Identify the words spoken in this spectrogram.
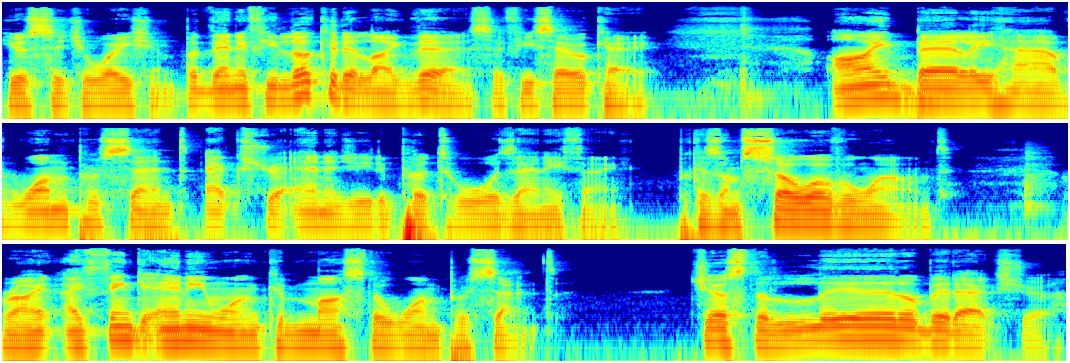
your situation. But then if you look at it like this, if you say, okay, I barely have 1% extra energy to put towards anything because I'm so overwhelmed, right? I think anyone could muster 1%, just a little bit extra,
